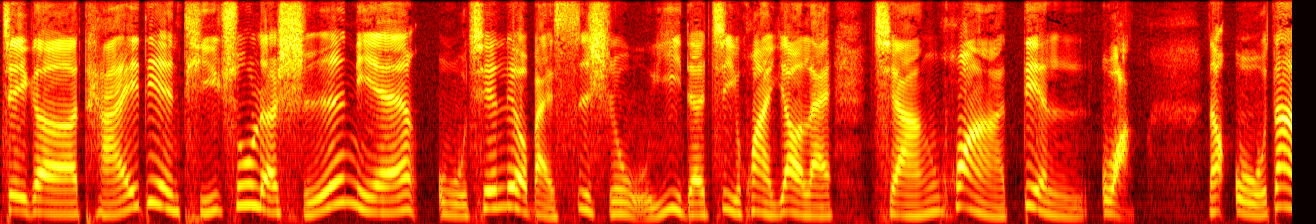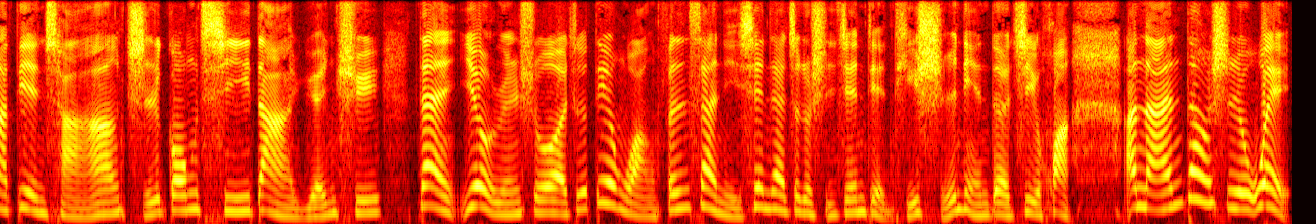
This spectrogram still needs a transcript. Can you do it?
这个台电提出了十年五千六百四十五亿的计划，要来强化电网。那五大电厂职工七大园区，但也有人说，这个电网分散，你现在这个时间点提十年的计划啊，难道是为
